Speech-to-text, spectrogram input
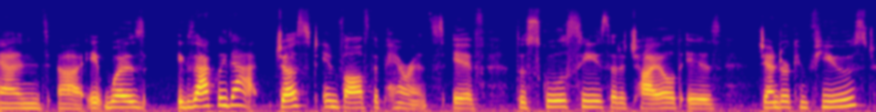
And uh, it was exactly that just involve the parents. If the school sees that a child is gender confused,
